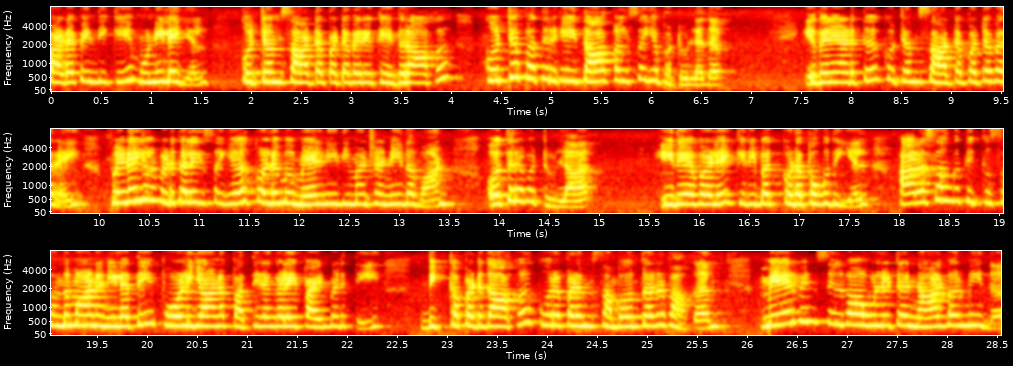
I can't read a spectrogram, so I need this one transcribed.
படபெந்திக்கு முன்னிலையில் குற்றம் சாட்டப்பட்டவருக்கு எதிராக குற்றப்பத்திரிகை தாக்கல் செய்யப்பட்டுள்ளது. இதனையடுத்து குற்றம் சாட்டப்பட்டவரை பிணையில் விடுதலை செய்ய கொழும்பு மேல் நீதிமன்ற நீதவான் உத்தரவிட்டுள்ளார். இதேவேளை கிரிபத் கொட பகுதியில் அரசாங்கத்திற்கு சொந்தமான நிலத்தை போலியான பத்திரங்களை பயன்படுத்தி விற்கப்பட்டதாக கூறப்படும் சம்பவம் தொடர்பாக மேர்வின் சில்வா உள்ளிட்ட நால்வர் மீது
